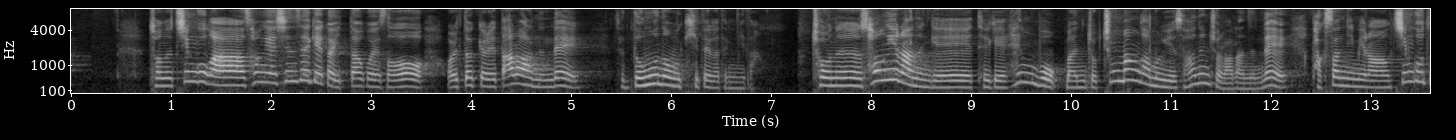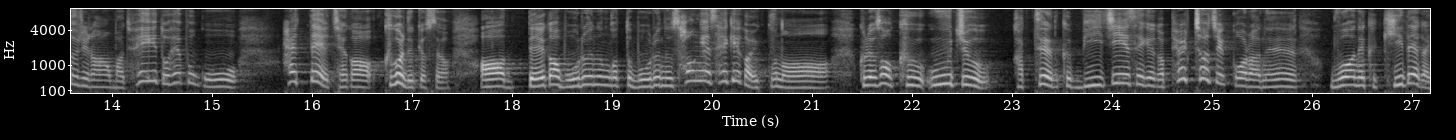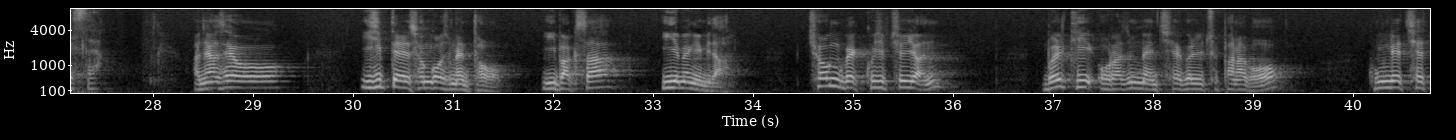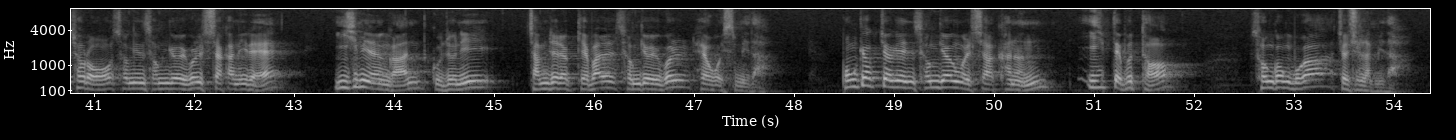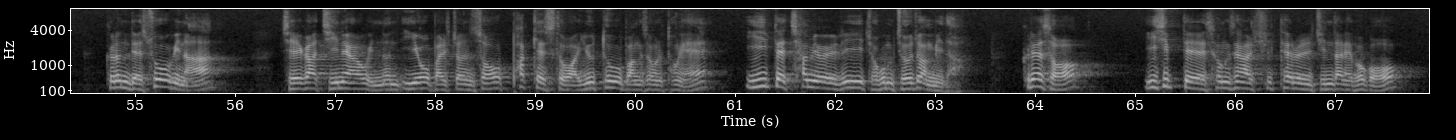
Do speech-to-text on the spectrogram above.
저는 친구가 성에 신세계가 있다고 해서 얼떨결에 따라왔는데 너무너무 기대가 됩니다. 저는 성이라는 게 되게 행복, 만족, 충만감을 위해서 하는 줄 알았는데 박사님이랑 친구들이랑 막 회의도 해보고 할 때 제가 그걸 느꼈어요. 아, 내가 모르는 것도 모르는 성의 세계가 있구나. 그래서 그 우주 같은 그 미지의 세계가 펼쳐질 거라는 무언의 그 기대가 있어요. 안녕하세요. 20대 선고수 멘토 이 박사 이여명입니다. 1997년 멀티 오라즘맨 책을 출판하고 국내 최초로 성인 성교육을 시작한 이래 20년간 꾸준히 잠재력 개발 성교육을 해오고 있습니다. 본격적인 성경을 시작하는 20대부터 성공부가 절실합니다. 그런데 수업이나 제가 진행하고 있는 2호 발전소 팟캐스트와 유튜브 방송을 통해 20대 참여율이 조금 저조합니다. 그래서 20대 성생활 실태를 진단해보고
